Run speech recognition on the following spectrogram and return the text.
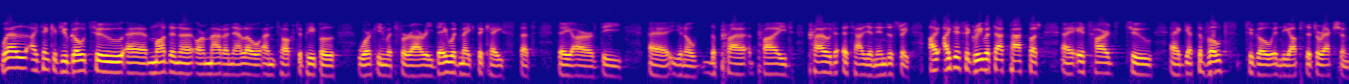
Well, I think if you go to uh, Modena or Maranello and talk to people working with Ferrari, they would make the case that they are the uh, you know, the pr- pride, proud Italian industry. I, I disagree with that, Pat, but uh, it's hard to uh, get the votes to go in the opposite direction.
